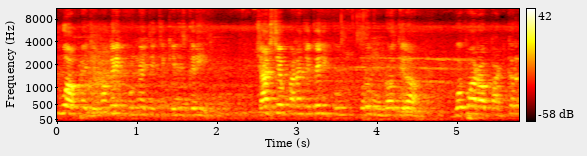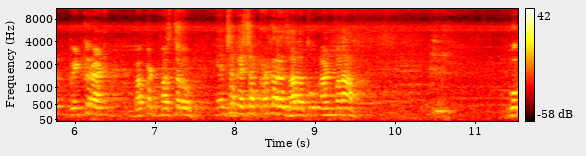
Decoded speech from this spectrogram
तू आपल्या जन्माघरी पुण्यतिथी केलीस केलीच करी चारशे पानाचे तरी करून दिला. गोपाळराव पाटकर पेटकर आणि बापट मास्तरराव यांचा कसा प्रकार झाला तो आणि म्हणा गो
